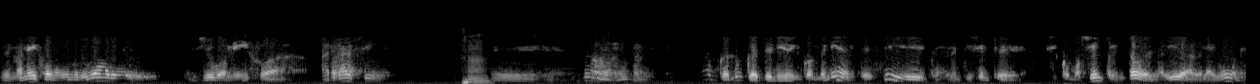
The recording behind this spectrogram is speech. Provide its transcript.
me manejo en algún lugar, llevo a mi hijo a, a Racing. Hmm. Eh, no, nunca, nunca he tenido inconvenientes, sí, realmente siempre, como siempre en todo, en la vida de alguna,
